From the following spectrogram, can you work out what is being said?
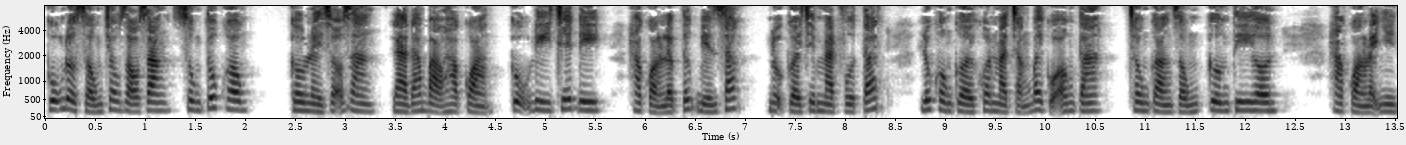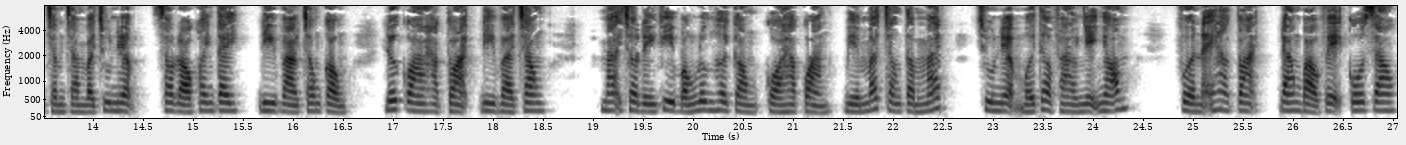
cũng được sống trong gió răng sung túc không? Câu này rõ ràng là đang bảo Hạc Quảng cũng đi chết đi. Hạc Quảng lập tức biến sắc, nụ cười trên mặt vụt tắt. Lúc không cười khuôn mặt trắng bệch của ông ta trông càng giống cương thi hơn. Hà Quảng lại nhìn chằm chằm vào Chu Niệm, sau đó khoanh tay đi vào trong cổng, lướt qua Hạc Toại đi vào trong. Mãi cho đến khi bóng lưng hơi còng của Hà Quảng biến mất trong tầm mắt, Chu Niệm mới thở phào nhẹ nhõm. Vừa nãy Hạc Toại đang bảo vệ cô sao?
